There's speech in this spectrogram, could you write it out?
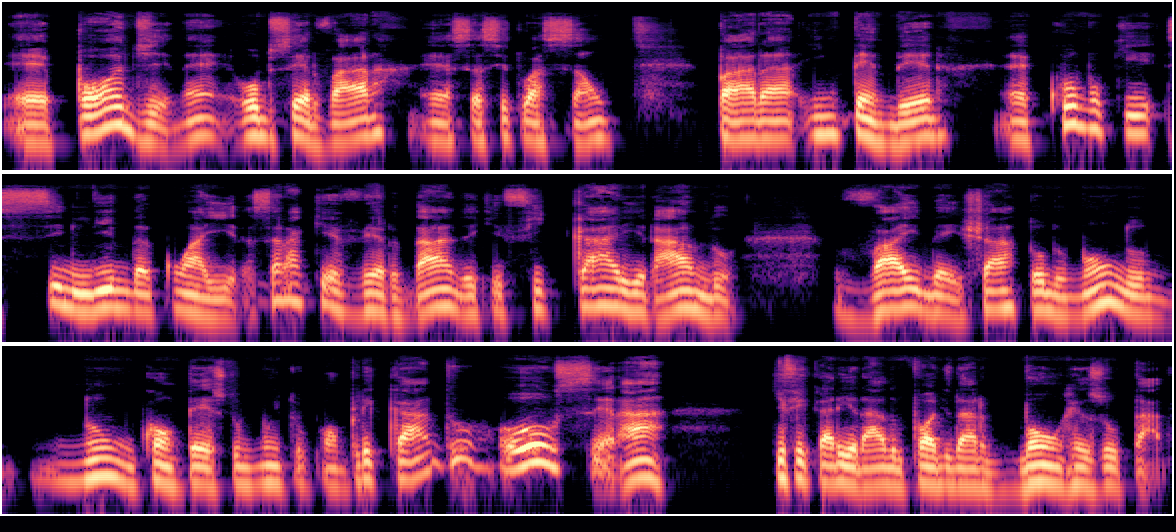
é, pode né, observar essa situação para entender é, como que se lida com a ira? Será que é verdade que ficar irado vai deixar todo mundo num contexto muito complicado? Ou será que ficar irado pode dar bom resultado?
